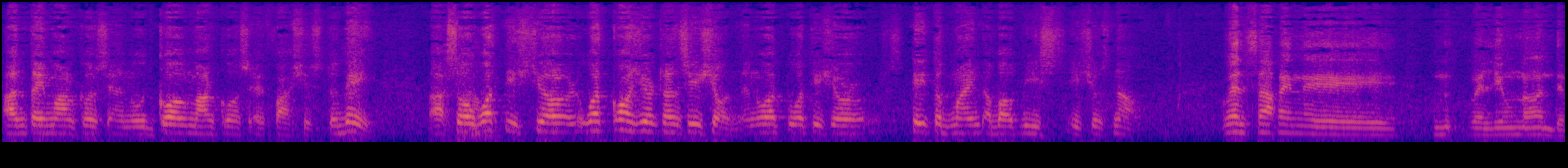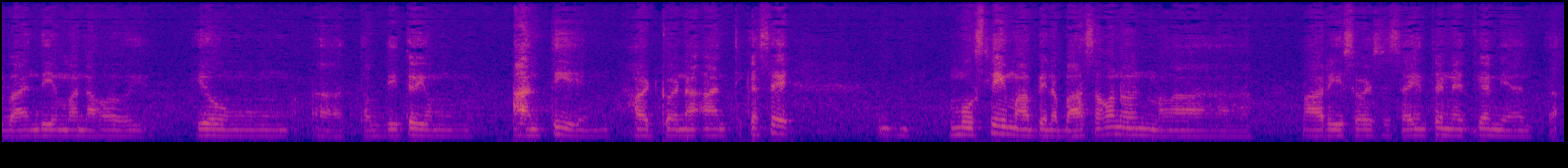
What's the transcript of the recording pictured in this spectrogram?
anti-Marcos and would call Marcos a fascist today. Uh, so what is your what caused your transition, and what what is your state of mind about these issues now? Well, sa akin eh, well, yung noon, di ba, hindi man ako yung, uh, tawag dito, yung anti, yung hardcore na anti. Kasi, mostly, mga binabasa ko noon, mga, mga resources sa internet, ganyan. Ta-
